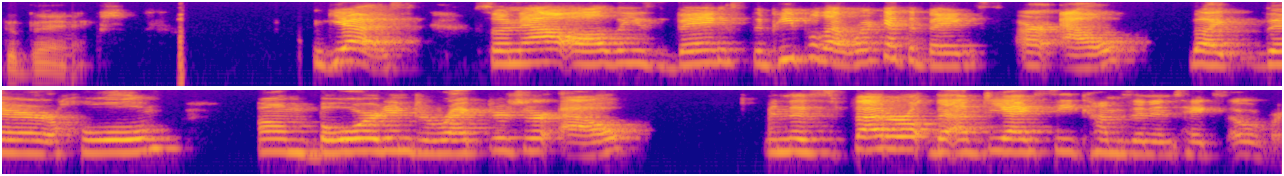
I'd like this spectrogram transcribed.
the banks. Yes. So now all these banks, the people that work at the banks are out, like their whole um, board and directors are out. And this federal, the FDIC comes in and takes over.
